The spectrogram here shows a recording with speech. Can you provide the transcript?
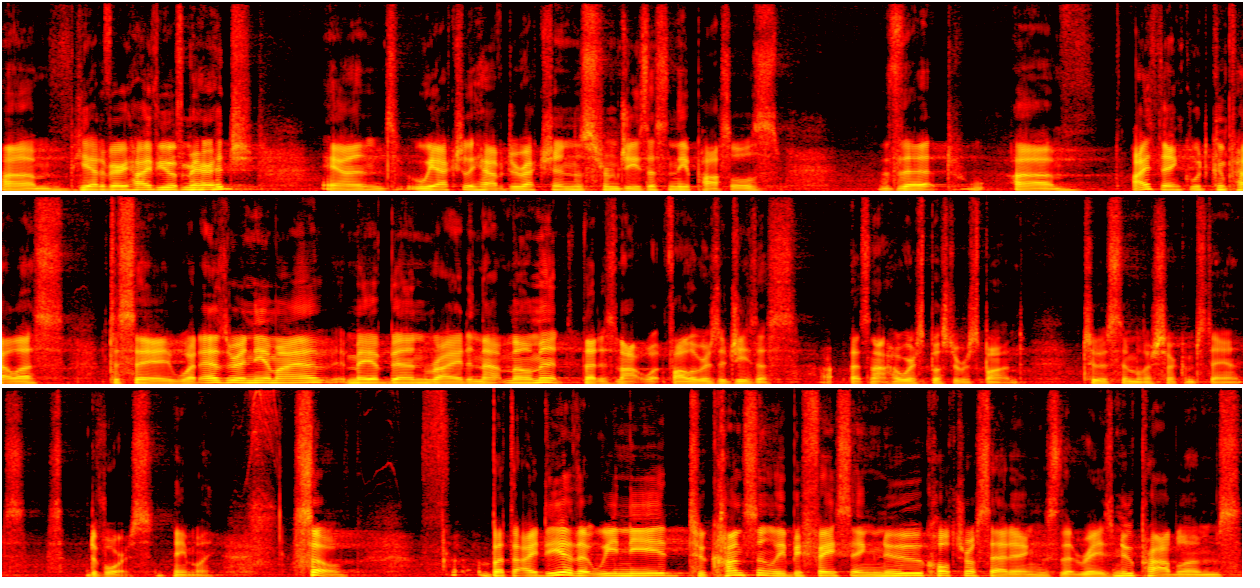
Um, he had a very high view of marriage, and we actually have directions from Jesus and the apostles that um, I think would compel us to say what Ezra and Nehemiah may have been right in that moment, that is not what followers of Jesus that's not how we're supposed to respond to a similar circumstance, divorce, namely. So, but the idea that we need to constantly be facing new cultural settings that raise new problems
